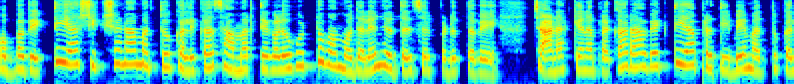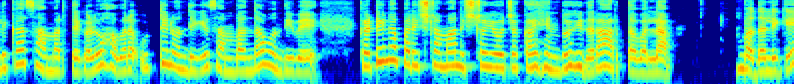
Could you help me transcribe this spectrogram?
ಒಬ್ಬ ವ್ಯಕ್ತಿಯ ಶಿಕ್ಷಣ ಮತ್ತು ಕಲಿಕಾ ಸಾಮರ್ಥ್ಯಗಳು ಹುಟ್ಟುವ ಮೊದಲೇ ನಿರ್ಧರಿಸಲ್ಪಡುತ್ತವೆ. ಚಾಣಕ್ಯನ ಪ್ರಕಾರ ವ್ಯಕ್ತಿಯ ಪ್ರತಿಭೆ ಮತ್ತು ಕಲಿಕಾ ಸಾಮರ್ಥ್ಯಗಳು ಅವರ ಹುಟ್ಟಿನೊಂದಿಗೆ ಸಂಬಂಧ ಹೊಂದಿವೆ. ಕಠಿಣ ಪರಿಶ್ರಮ ನಿಷ್ಠಯೋಜಕ ಎಂದು ಇದರ ಅರ್ಥವಲ್ಲ. ಬದಲಿಗೆ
